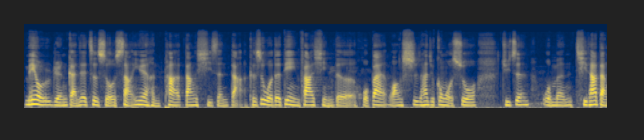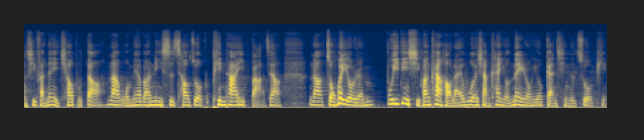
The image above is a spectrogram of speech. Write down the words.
没有人敢在这时候上，因为很怕当牺牲打。可是我的电影发行的伙伴王师他就跟我说：“菊贞，我们其他档期反正也敲不到，那我们要不要逆势操作，拼他一把？这样，那总会有人。”不一定喜欢看好莱坞，而想看有内容、有感情的作品。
